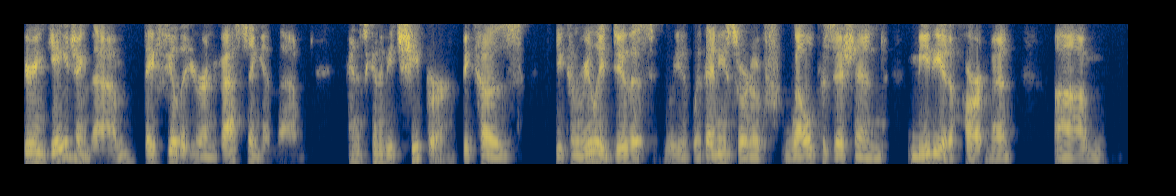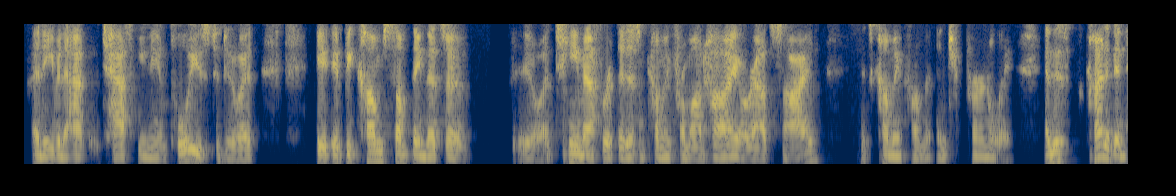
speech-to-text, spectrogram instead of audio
you're engaging them. They feel that you're investing in them, and it's going to be cheaper because you can really do this with any sort of well-positioned media department um, and even tasking the employees to do it, it, it becomes something that's a you know a team effort that isn't coming from on high or outside. It's coming from internally, and this kind of en-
